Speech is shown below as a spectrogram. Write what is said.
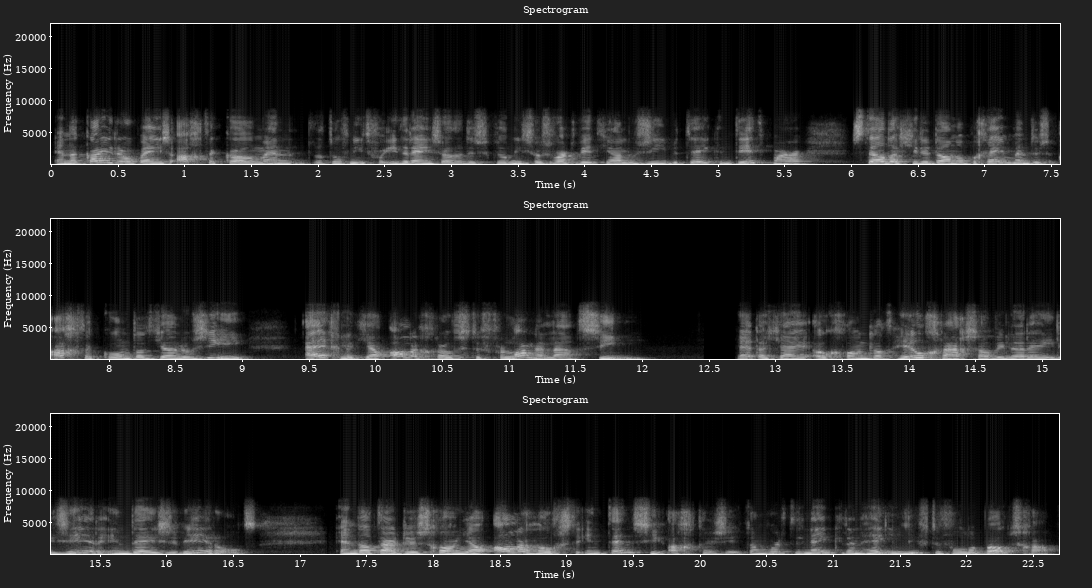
En dan kan je er opeens achter komen. En dat hoeft niet voor iedereen zo. Dus ik wil niet zo zwart-wit jaloezie betekent dit. Maar stel dat je er dan op een gegeven moment dus achter komt dat jaloezie eigenlijk jouw allergrootste verlangen laat zien. dat jij ook gewoon dat heel graag zou willen realiseren in deze wereld. En dat daar dus gewoon jouw allerhoogste intentie achter zit. Dan wordt het in één keer een hele liefdevolle boodschap.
